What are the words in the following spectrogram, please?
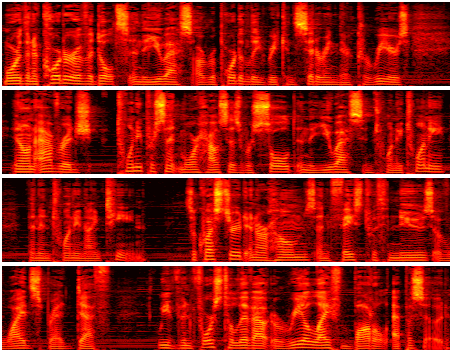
More than a quarter of adults in the US are reportedly reconsidering their careers, and on average, 20% more houses were sold in the US in 2020 than in 2019. Sequestered in our homes and faced with news of widespread death, we've been forced to live out a real life bottle episode,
